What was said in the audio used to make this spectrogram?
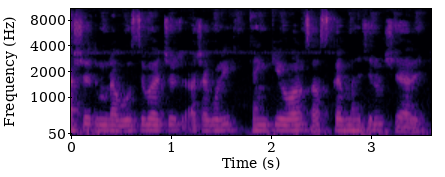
আসে, তোমরা বুঝতে পারছ, আশা করি। Thank you all subscribe my channel share it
